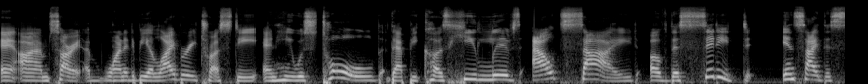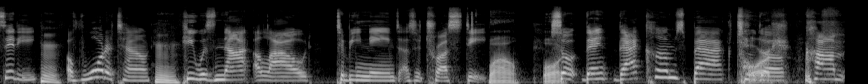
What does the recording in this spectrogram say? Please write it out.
And I'm sorry, I wanted to be a library trustee, and he was told that because he lives outside of the city, inside the city Hmm. of Watertown, Hmm. he was not allowed to be named as a trustee. Wow. Boy. So then that comes back to harsh. the com,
